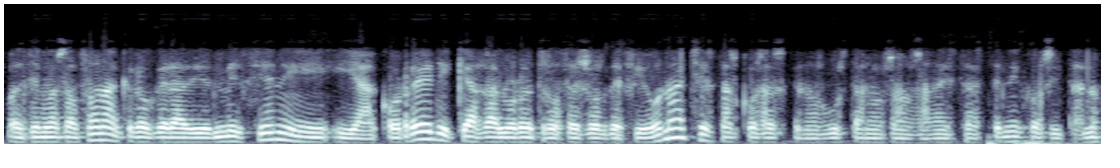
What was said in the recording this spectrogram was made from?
por encima de esa zona creo que era 10.100 y, y a correr y que haga los retrocesos de Fibonacci, estas cosas que nos gustan los analistas técnicos y tal, ¿no?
